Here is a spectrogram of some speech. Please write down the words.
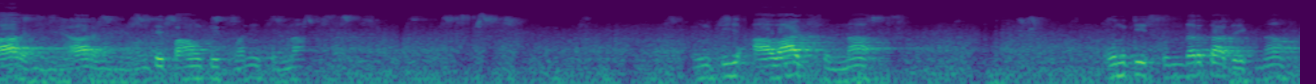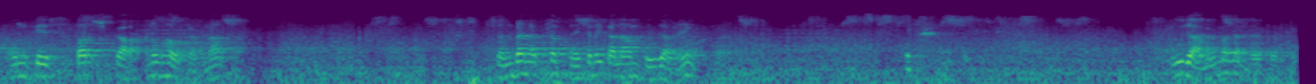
आ रहे हैं, आ रहे हैं। उनके पाँव की ध्वनि सुनना। उनकी आवाज़ सुनना। उनकी सुंदरता देखना। उनके स्पर्श का अनुभव करना। चंदन अक्षर फेंकने का नाम पूजा, नहीं? पूजा में मगन रहते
